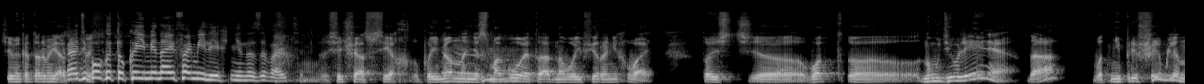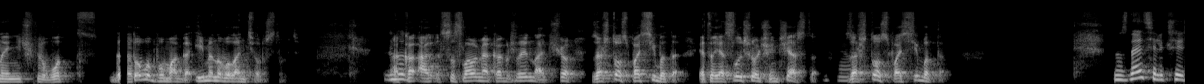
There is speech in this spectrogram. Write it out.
Теми, которыми я Ради бога, только имена и фамилии их не называйте. Сейчас всех поименно не смогу, это одного эфира не хватит. То есть э, вот э, на удивление, да, вот не пришибленное ничего, вот готовы помогать, именно волонтерствовать. А ну, а, а со словами, а как же иначе? За что спасибо-то? Это я слышу очень часто. Да. За что спасибо-то? Ну, знаете, Алексей,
